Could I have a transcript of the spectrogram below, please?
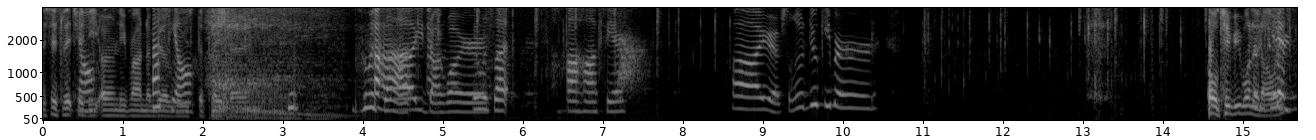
This is literally the only random F you'll y'all. lose the Pepe. Who was Ah, that? you dog walker. Who was that? Haha, fear. Ah, you're absolute dookie bird. Oh, 2v1 and all. Get him.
